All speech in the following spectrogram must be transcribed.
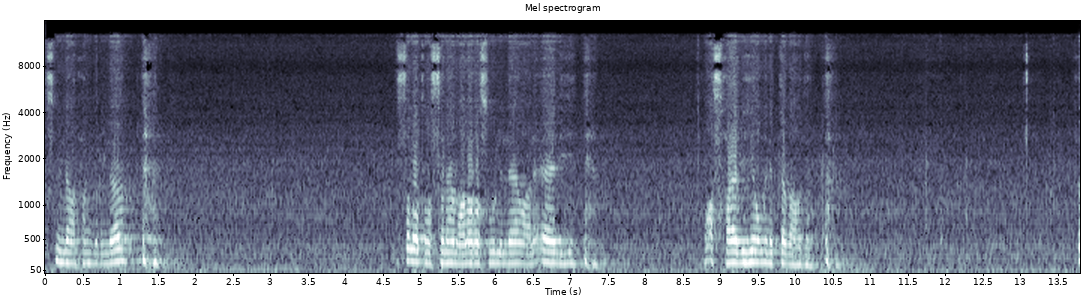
بسم الله والحمد لله. الصلاة والسلام على رسول الله وعلى آله. وأصحابه ومن اتبعه ده ف...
